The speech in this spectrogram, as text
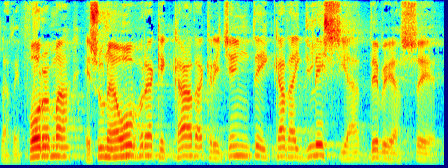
La reforma es una obra que cada creyente y cada iglesia debe hacer.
